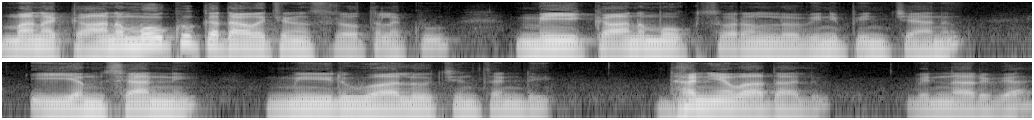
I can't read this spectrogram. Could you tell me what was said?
మన కానమోకు కథ వచ్చిన శ్రోతలకు మీ కానమోకు స్వరంలో వినిపించాను ఈ అంశాన్ని మీరు ఆలోచించండి. ధన్యవాదాలు. విన్నారుగా?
